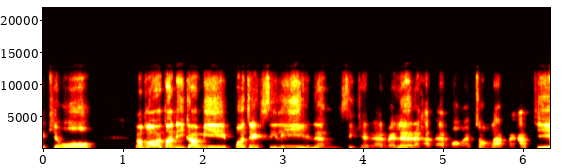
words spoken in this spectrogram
NKO แล้วก็ตอนนี้ก็มีโปรเจกต์ซีรีส์เรื่อง Secret Admirer นะครับ แอบมองแอบจองรักนะครับ ที่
